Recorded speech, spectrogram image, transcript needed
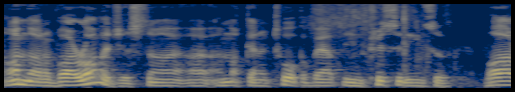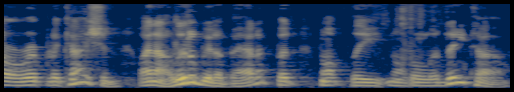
I'm not a virologist. I, am not going to talk about the intricacies of viral replication. I know a little bit about it, but not the not all the detail.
